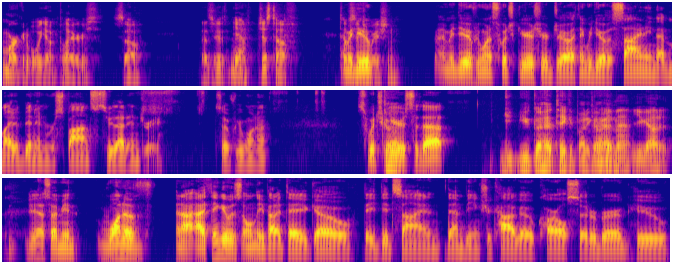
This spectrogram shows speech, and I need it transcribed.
marketable young players. So that's just yeah, Yeah. just tough. And tough we do- And we do, if we want to switch gears here, Joe, I think we do have a signing that might have been in response to that injury. So if we want to switch Go. gears to that, You, you go ahead, take it, buddy. Go, ahead, Matt. You got it. yeah. So I mean, one of, and I, I think it was only about a day ago they did sign them being Chicago, Carl Soderberg, who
